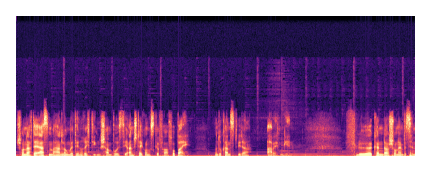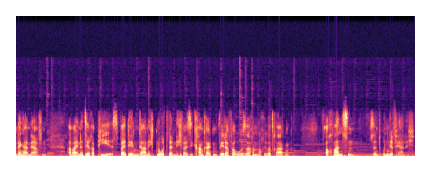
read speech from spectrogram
Schon nach der ersten Behandlung mit dem richtigen Shampoo ist die Ansteckungsgefahr vorbei und du kannst wieder arbeiten gehen. Flöhe können da schon ein bisschen länger nerven, aber eine Therapie ist bei denen gar nicht notwendig, weil sie Krankheiten weder verursachen noch übertragen. Auch Wanzen sind ungefährlich,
